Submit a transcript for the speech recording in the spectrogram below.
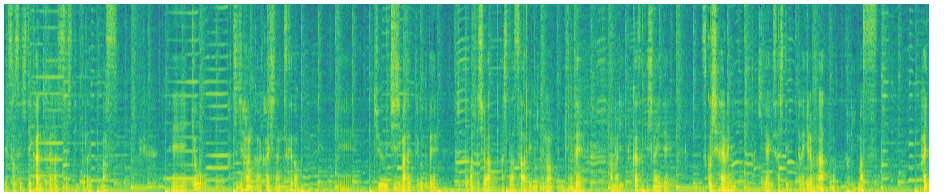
率先して幹事をやらさせていただいてます。えー、今日8時半から開始なんですけど、えー、11時までということでちょっと私は明日サーフィンに行くの行くのであまり深酒しないで少し早めにちょっと切り上げさせていただければなと思っております。はい。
